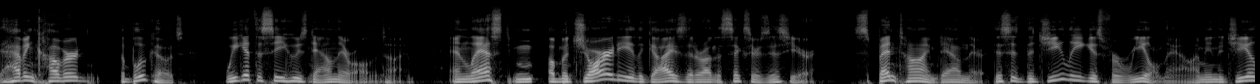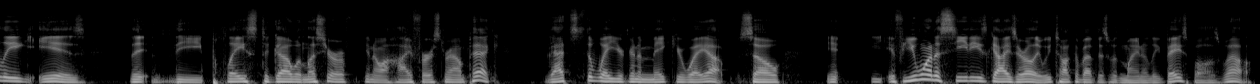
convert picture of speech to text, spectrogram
having covered the Bluecoats, we get to see who's down there all the time. And last, a majority of the guys that are on the Sixers this year spent time down there. This is the G League is for real now. I mean, the G League is the the place to go unless you're a, you know a high first round pick. That's the way you're going to make your way up. So if you want to see these guys early, we talk about this with minor league baseball as well.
